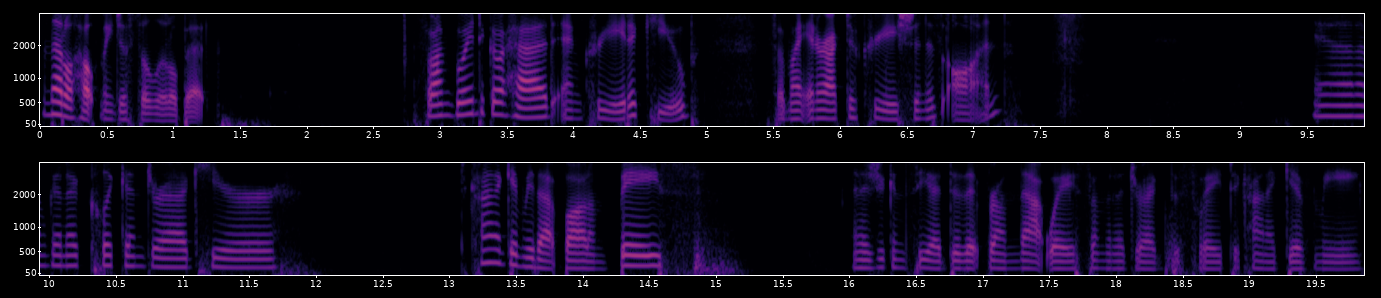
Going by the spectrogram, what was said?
And that'll help me just a little bit. So I'm going to go ahead and create a cube. So my interactive creation is on. And I'm going to click and drag here to kind of give me that bottom base. And as you can see, I did it from that way, so I'm going to drag this way to kind of give me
